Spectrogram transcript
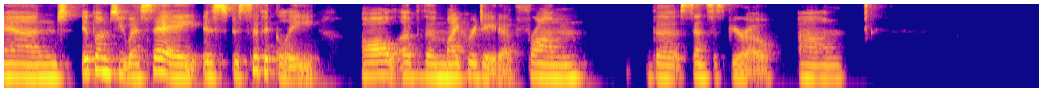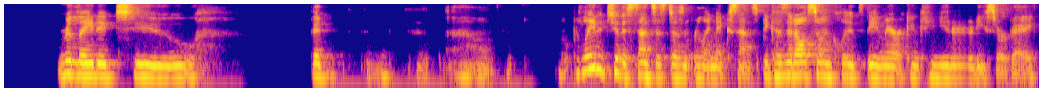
And IPUMS USA is specifically all of the microdata from the Census Bureau um, related to the uh, related to the census doesn't really make sense because it also includes the American Community Survey.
